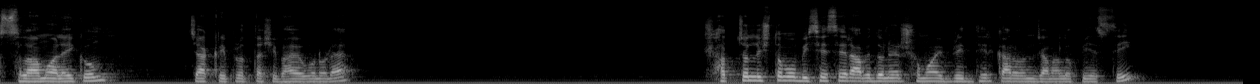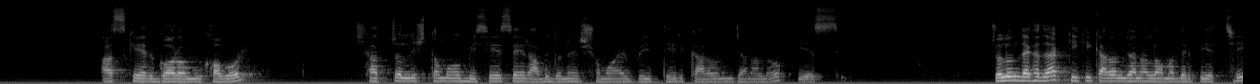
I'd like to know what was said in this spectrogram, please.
আসসালামু আলাইকুম, চাকরি প্রত্যাশী ভাই বোনেরা। সাতচল্লিশতম বিসিএসের আবেদনের সময় বৃদ্ধির কারণ জানালো পিএসসি। আজকের গরম খবর, সাতচল্লিশতম বিসিএসের আবেদনের সময় বৃদ্ধির কারণ জানালো পিএসসি। চলুন দেখা যাক কি কি কারণ জানালো আমাদের পিএসসি।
